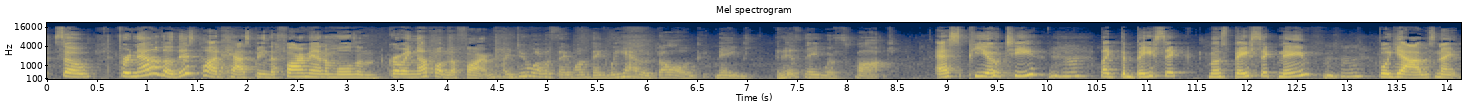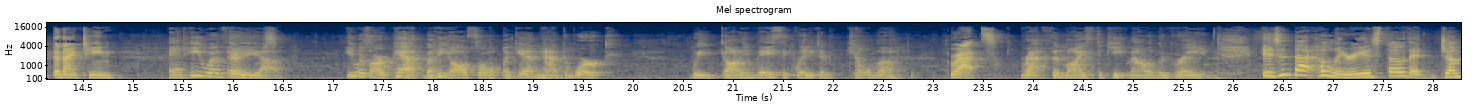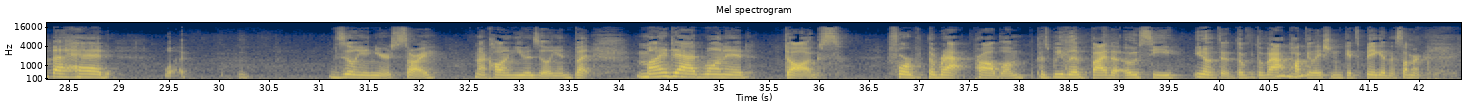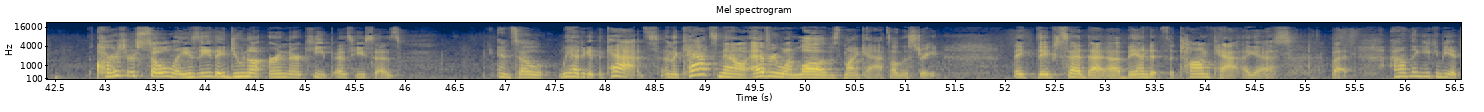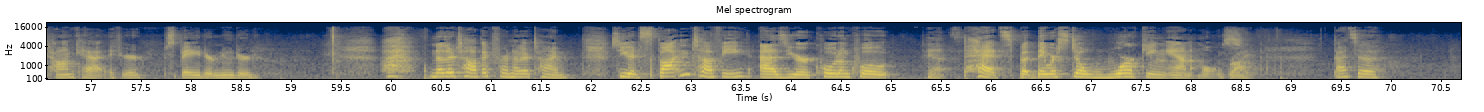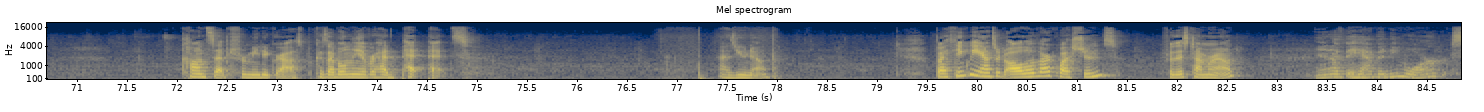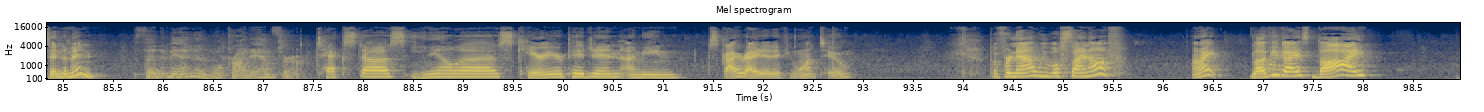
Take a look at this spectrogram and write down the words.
So for now, though, this podcast being the farm animals and growing up on the farm, i do want to say one thing we had a dog named and his name was spot S P O T, like the basic, most basic name. Mhm. Well, yeah, I was ni- the nineteen. And he was a uh, he was our pet, but he also again had to work. We got him basically to kill the Rats. rats and mice to keep them out of the grain. Isn't that hilarious though? That jump ahead, what, zillion years. Sorry, I'm not calling you a zillion, but my dad wanted dogs for the rat problem because we live by the OC. You know, the the, the rat population gets big in the summer. Ours are so lazy; they do not earn their keep, as he says. And so we had to get the cats, and the cats now everyone loves my cats on the street. They they've said that uh, Bandit's the tomcat, I guess, but I don't think you can be a tomcat if you're spayed or neutered. another topic for another time. So you had Spot and Tuffy as your quote unquote Pets. pets, but they were still working animals. Right. That's a concept for me to grasp because I've only ever had pet pets. As you know. But I think we answered all of our questions for this time around. And if they have any more, Send them in. Send them in, and we'll try to answer them. Text us, email us, carrier pigeon. I mean, skywrite it if you want to. But for now, we will sign off. All right. Love you guys. Bye.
